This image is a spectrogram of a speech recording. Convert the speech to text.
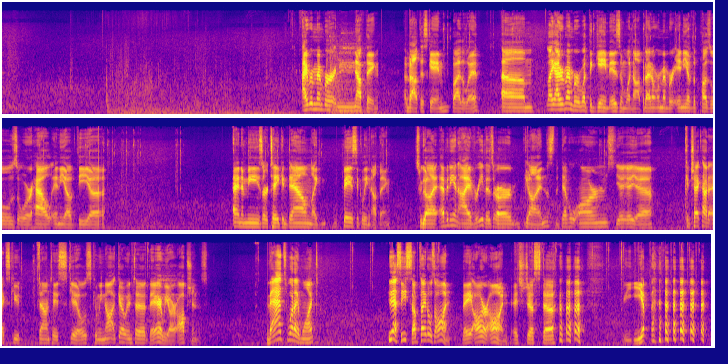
I remember nothing about this game, by the way. Um, like, I remember what the game is and whatnot, but I don't remember any of the puzzles or how any of the, uh, enemies are taken down. Like, basically nothing. So we got Ebony and Ivory. Those are our guns. The Devil Arms. Yeah, yeah, yeah. Can check how to execute Dante's skills. Can we not go into... There we are. Options. That's what I want. Yeah, see? Subtitles on. They are on. It's just, uh... yep.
